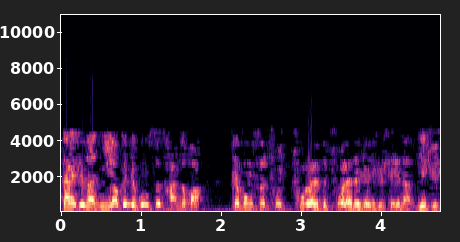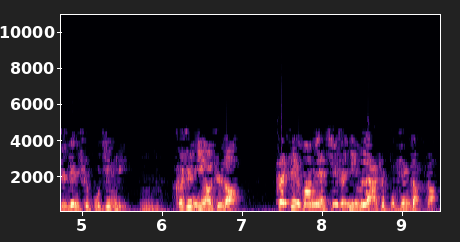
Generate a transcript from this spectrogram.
但是呢，你要跟这公司谈的话，这公司出出来的出来的人是谁呢？也许是人事部经理。嗯。可是你要知道，在这方面，其实你们俩是不平等的。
